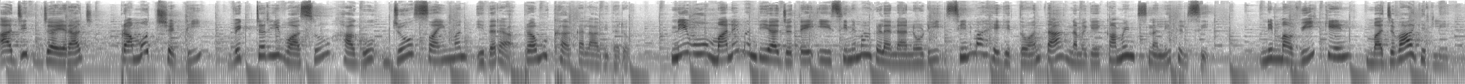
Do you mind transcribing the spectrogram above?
ಅಜಿತ್ ಜಯರಾಜ್, ಪ್ರಮೋದ್ ಶೆಟ್ಟಿ, ವಿಕ್ಟರಿ ವಾಸು ಹಾಗೂ ಜೋ ಸೈಮನ್ ಇದರ ಪ್ರಮುಖ ಕಲಾವಿದರು. ನೀವು ಮನೆ ಮಂದಿಯ ಜೊತೆ ಈ ಸಿನಿಮಾಗಳನ್ನು ನೋಡಿ ಸಿನಿಮಾ ಹೇಗಿತ್ತು ಅಂತ ನಮಗೆ ಕಮೆಂಟ್ಸ್ನಲ್ಲಿ ತಿಳಿಸಿ. ನಿಮ್ಮ ವೀಕೆಂಡ್ ಮಜವಾಗಿರ್ಲಿ.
